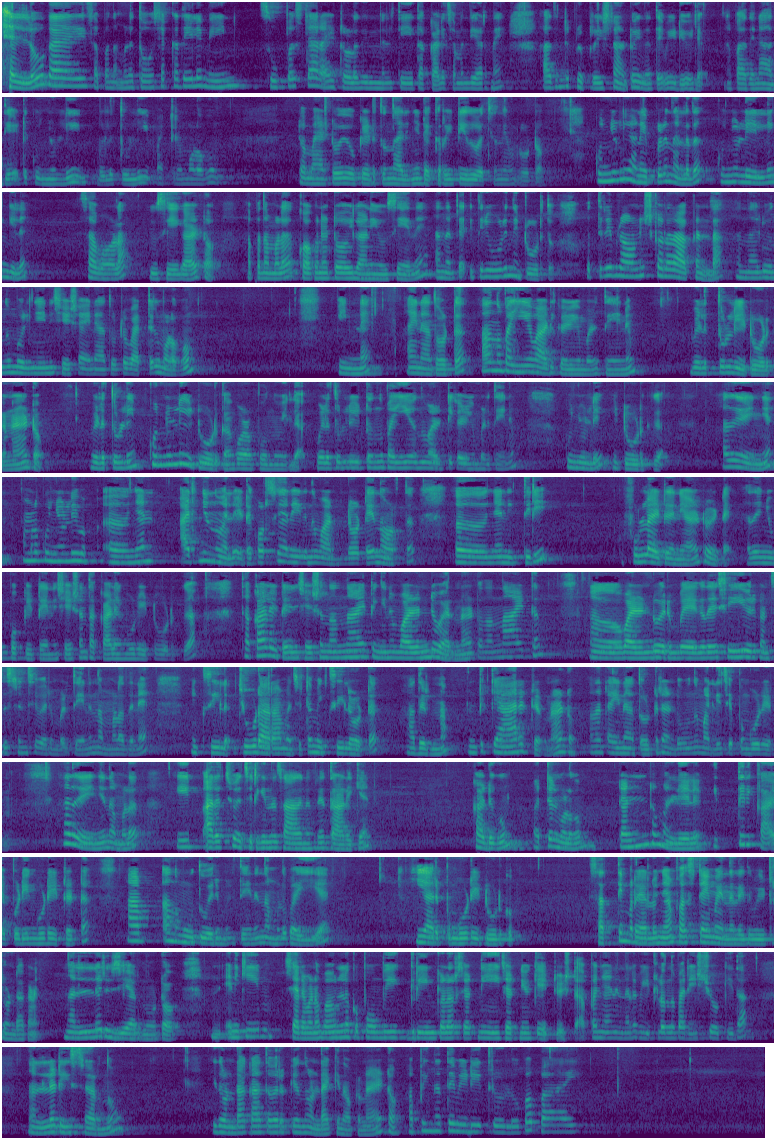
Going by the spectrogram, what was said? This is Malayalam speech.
ഹലോ ഗൈസ് അപ്പോൾ നമ്മുടെ ദോശക്കഥയിലെ മെയിൻ സൂപ്പർ സ്റ്റാർ ആയിട്ടുള്ളത് ഇന്നലത്തെ ഈ തക്കാളി ചമ്മന്തി ആയിരുന്നേ അതിന്റെ പ്രിപ്പറേഷനാണ് കേട്ടോ ഇന്നത്തെ വീഡിയോയിൽ അപ്പോൾ അതിനാദ്യമായിട്ട് കുഞ്ഞുള്ളിയും വെളുത്തുള്ളിയും മറ്റൽമുളകും ടൊമാറ്റോയും ഒക്കെ എടുത്തൊന്ന് അരിഞ്ഞ് ഡെക്കറേറ്റ് ചെയ്ത് വെച്ചെന്നേ ഉള്ളൂ കേട്ടോ കുഞ്ഞുള്ളിയാണ് എപ്പോഴും നല്ലത്. കുഞ്ഞുള്ളി ഇല്ലെങ്കിൽ സവോള യൂസ് ചെയ്യുക കേട്ടോ അപ്പോൾ നമ്മൾ കോക്കനട്ട് ഓയിലാണ് യൂസ് ചെയ്യുന്നത് എന്നിട്ട് ഇത്തിരി ഉഴുന്നിട്ട് കൊടുത്തു. ഒത്തിരി ബ്രൗണിഷ് കളർ ആക്കണ്ട. എന്നാലും ഒന്ന് മുരിഞ്ഞതിന് ശേഷം അതിനകത്തോട്ട് വറ്റൽ മുളകും പിന്നെ അതിനകത്തോട്ട് അതൊന്ന് പയ്യെ വാടി കഴിയുമ്പോഴത്തേനും വെളുത്തുള്ളി ഇട്ട് കൊടുക്കണം കേട്ടോ. വെളുത്തുള്ളിയും കുഞ്ഞുള്ളി ഇട്ട് കൊടുക്കാം കുഴപ്പമൊന്നുമില്ല. വെളുത്തുള്ളി ഇട്ടൊന്ന് പയ്യെ ഒന്ന് വഴറ്റി കഴിയുമ്പോഴത്തേനും കുഞ്ഞുള്ളി ഇട്ട് കൊടുക്കുക. അത് കഴിഞ്ഞ് നമ്മൾ കുഞ്ഞുള്ളി ഞാൻ അരിഞ്ഞൊന്നുമല്ല കേട്ടോ. കുറച്ച് നേരം ഇരുന്ന് വണ്ടോട്ടെ എന്നോർത്ത് ഞാൻ ഇത്തിരി ഫുള്ളായിട്ട് തന്നെയാണ് കേട്ടോ ഇട്ടേ. അത് കഴിഞ്ഞ് ഉപ്പൊക്കെ ഇട്ടതിന് ശേഷം തക്കാളിയും കൂടി ഇട്ട് കൊടുക്കുക. തക്കാളി ഇട്ടതിന് ശേഷം നന്നായിട്ട് ഇങ്ങനെ വഴണ്ട് വരണം കേട്ടോ. നന്നായിട്ട് വഴണ്ട് വരുമ്പോൾ ഏകദേശം ഈ ഒരു കൺസിസ്റ്റൻസി വരുമ്പോഴത്തേനും നമ്മളതിനെ മിക്സിയിൽ ചൂടാറാൻ വെച്ചിട്ട് മിക്സിയിലോട്ട് അതിടണം. എന്നിട്ട് ക്യാരറ്റ് ഇടണം കേട്ടോ. എന്നിട്ട് അതിനകത്തോട്ട് രണ്ട് മൂന്ന് മല്ലിച്ചെപ്പും കൂടി ഇടണം. അത് കഴിഞ്ഞ് നമ്മൾ ഈ അരച്ചു വച്ചിരിക്കുന്ന സാധനത്തിനെ താളിക്കാൻ കടുകും വറ്റൽമുളകും രണ്ട് മല്ലിയിലയും ഇത്തിരി കായപ്പൊടിയും കൂടി ഇട്ടിട്ട് ആ മൂത്ത് വരുമ്പോഴത്തേനും നമ്മൾ പയ്യെ ഈ അരപ്പും കൂടി ഇട്ട് കൊടുക്കും. സത്യം പറയാമല്ലോ ഞാൻ ഫസ്റ്റ് ടൈമാണ് ഇന്നലെ ഇത് വീട്ടിലുണ്ടാക്കണേ. നല്ല രുചിയായിരുന്നു കേട്ടോ. എനിക്ക് ഈ ശരവണ ഭവനിലൊക്കെ പോകുമ്പോൾ ഈ ഗ്രീൻ കളർ ചട്നി ഈ ചട്നിയൊക്കെ ഏറ്റവും ഇഷ്ടം. അപ്പം ഞാൻ ഇന്നലെ വീട്ടിലൊന്ന് പരീക്ഷിച്ച് നോക്കിയതാണ് നല്ല ടേസ്റ്റായിരുന്നു ഇതുണ്ടാക്കാത്തവരൊക്കെ ഒന്ന് ഉണ്ടാക്കി നോക്കണം കേട്ടോ. അപ്പോൾ ഇന്നത്തെ വീഡിയോ ഇത്രയേ ഉള്ളൂ. ബൈ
